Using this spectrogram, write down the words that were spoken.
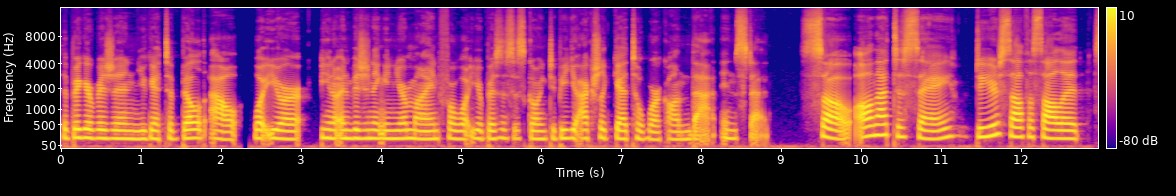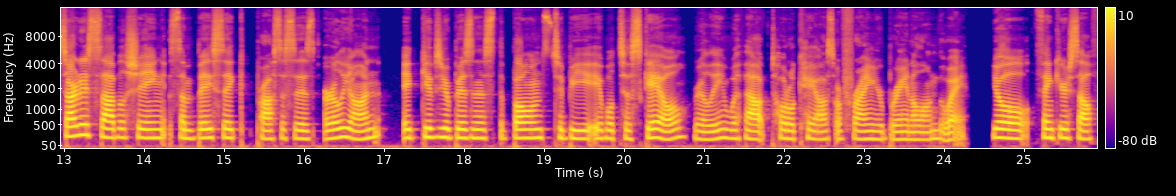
the bigger vision, you get to build out what you're, you know, envisioning in your mind for what your business is going to be. You actually get to work on that instead. So, all that to say, do yourself a solid, start establishing some basic processes early on. It gives your business the bones to be able to scale, really, without total chaos or frying your brain along the way. You'll thank yourself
